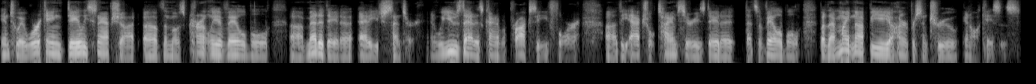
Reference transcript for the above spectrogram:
into a working daily snapshot of the most currently available uh, metadata at each center. And we use that as kind of a proxy for uh, the actual time series data that's available, but that might not be 100% true in all cases.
